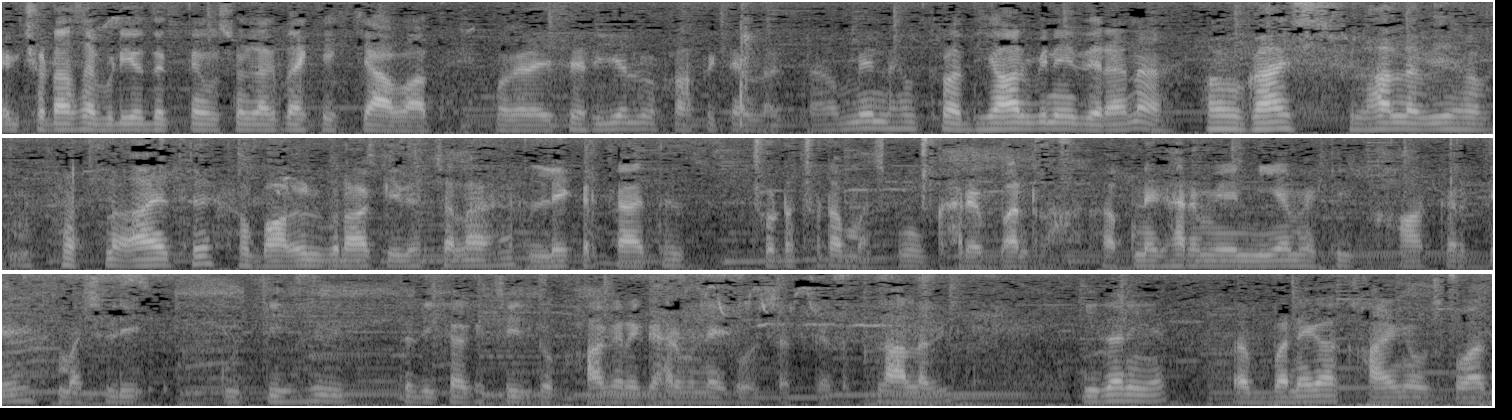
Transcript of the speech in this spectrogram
एक छोटा सा वीडियो देखते हैं, उसमें लगता है कि क्या बात है। मगर ऐसे रियल में काफ़ी टाइम लगता है। मेन हम थोड़ा ध्यान भी नहीं दे रहा है ना। और गाइस फ़िलहाल अभी हम अपना आए थे बाल उल बना के इधर चला है। लेकर के आए थे छोटा छोटा मछली घर बन रहा अपने घर में नियम है कि खा करके मछली किसी भी तरीका की चीज़ को खा कर घर में नहीं घुस सकते। तो फ़िलहाल अभी इधर ही है। अब बनेगा खाएँगे उसके बाद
